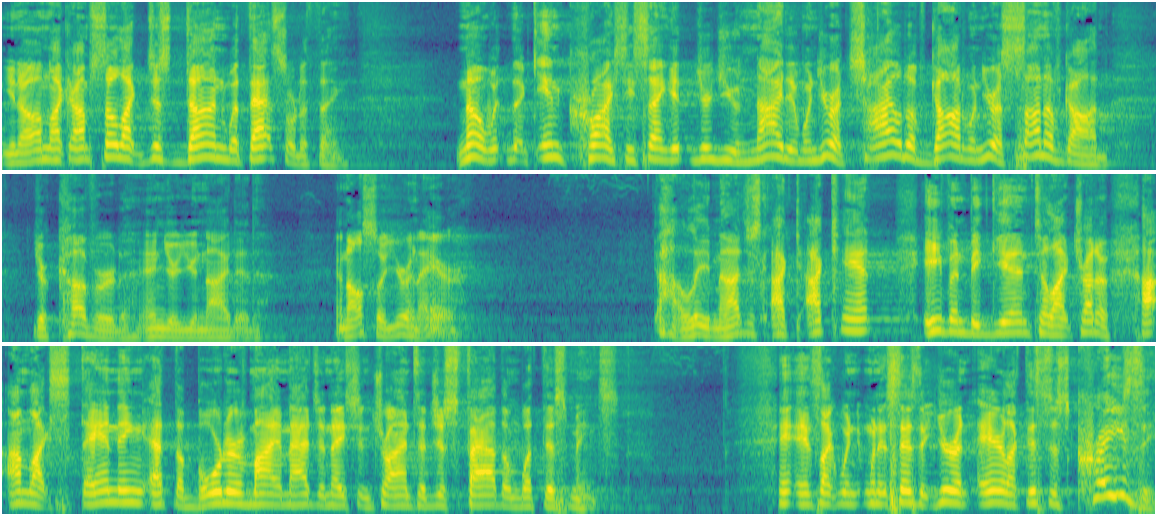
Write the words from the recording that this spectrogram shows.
You know, I'm like, I'm so like just done with that sort of thing. No, in Christ, he's saying it, you're united. When you're a child of God, when you're a son of God, you're covered and you're united. And also, you're an heir. Golly, man, I just, I, I can't even begin to like try to, I, I'm like standing at the border of my imagination trying to just fathom what this means. And it's like when, when it says that you're an heir, like this is crazy.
